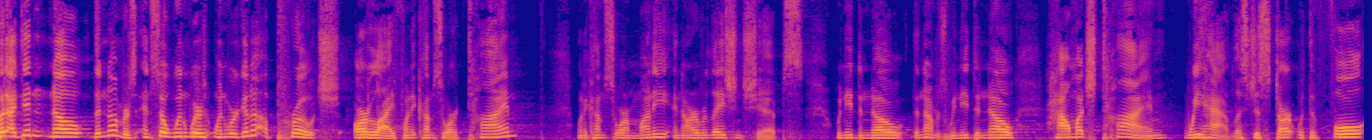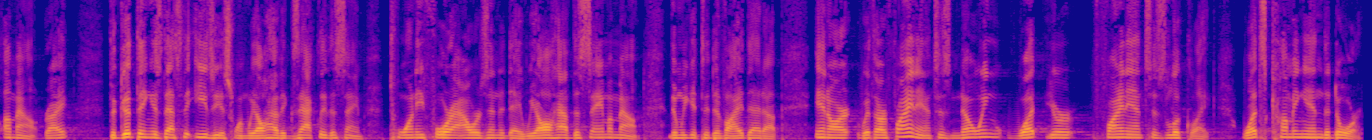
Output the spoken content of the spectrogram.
but I didn't know the numbers. And so when we're, when we're going to approach our life, when it comes to our time, when it comes to our money and our relationships, we need to know the numbers. We need to know how much time we have. Let's just start with the full amount, right? The good thing is that's the easiest one. We all have exactly the same 24 hours in a day. We all have the same amount. Then we get to divide that up. In our, with our finances, knowing what your finances look like, what's coming in the door,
